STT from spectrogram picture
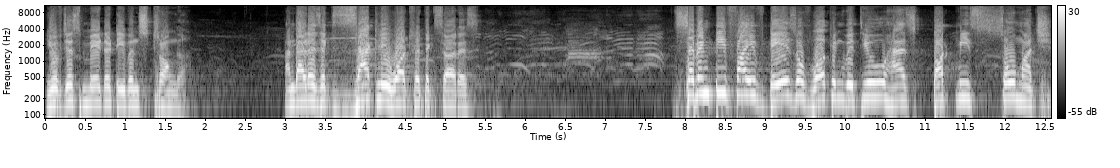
You've just made it even stronger. And that is exactly what Ritik sir is. 75 days of working with you has taught me so much.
